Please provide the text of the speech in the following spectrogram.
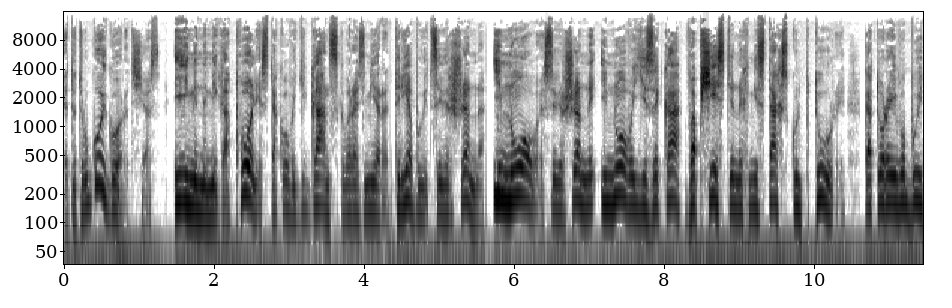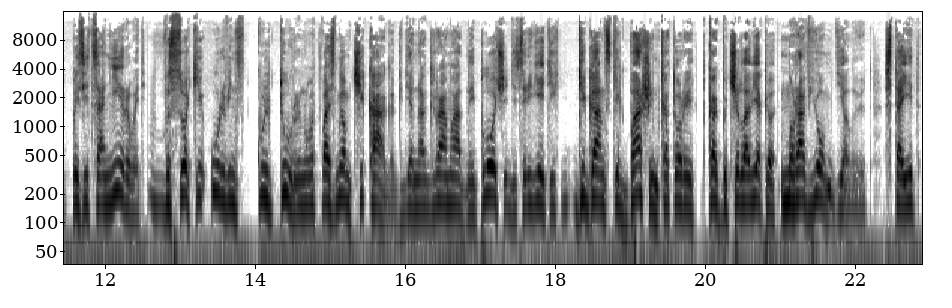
Это другой город сейчас. И именно мегаполис такого гигантского размера требует совершенно иного, совершенно иного языка в общественных местах скульптуры, который его будет позиционировать в высокий уровень культуры. Ну вот возьмем Чикаго, где на громадной площади среди этих гигантских башен, которые как бы человека муравьем делают, стоит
